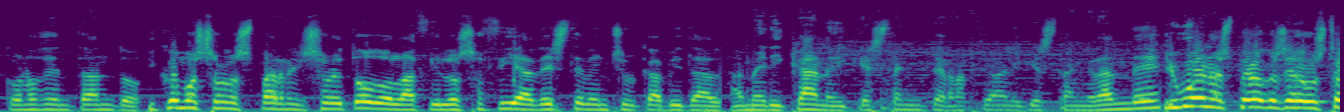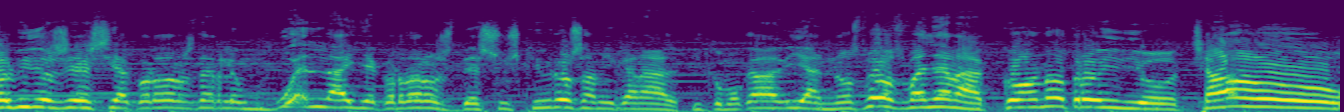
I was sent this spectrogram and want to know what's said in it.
conocen tanto y cómo son los partners y sobre todo la filosofía de este Venture Capital americano y que es tan internacional y que es tan grande. Y bueno, espero que os haya gustado el vídeo. Si es así, acordaros de darle un buen like y acordaros de suscribiros a mi canal. Y como cada día, nos vemos mañana con otro vídeo. ¡Chao!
